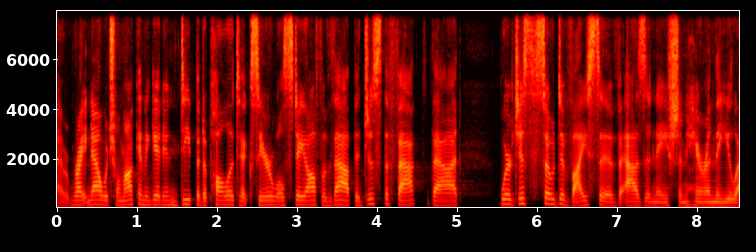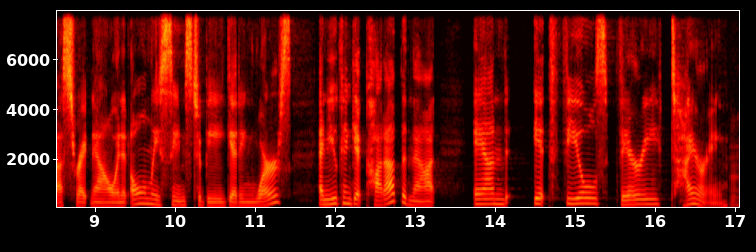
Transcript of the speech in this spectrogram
uh, right now, which we're not going to get in deep into politics here. We'll stay off of that. But just the fact that we're just so divisive as a nation here in the US right now, and it only seems to be getting worse. And you can get caught up in that and it feels very tiring, mm-hmm.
